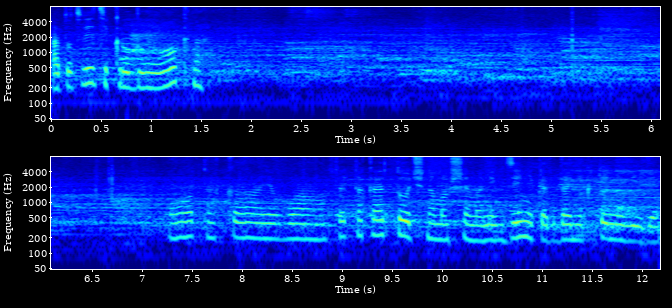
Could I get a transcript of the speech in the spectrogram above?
А тут, видите, круглые окна. Вот такая, вау. Вот это такая точно машина. Нигде никогда никто не видел.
